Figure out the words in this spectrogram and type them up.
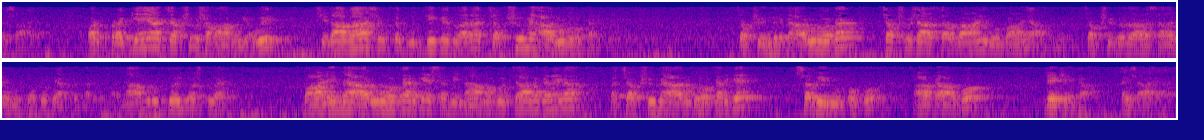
ऐसा आया। और प्रज्ञा या चक्षु समारूह वही चिदाभास युक्त बुद्धि के द्वारा चक्षु में आरूढ़ होकर के। चक्षु इंद्र में आरूढ़ होकर चक्षु सर्वाणी रूपाणी आपने चक्षु के द्वारा सारे रूपों को व्याप्त कर देता है। नाम रूप दो ही वस्तु है। वाणी में आरूढ़ होकर के सभी नामों को उच्चारण करेगा और चक्षु में आरूढ़ होकर के सभी रूपों को आकार को देखेगा, ऐसा आया है।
